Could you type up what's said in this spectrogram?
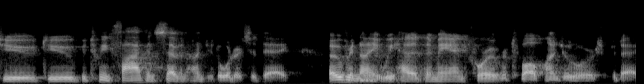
to do between five and 700 orders a day. Overnight, we had a demand for over 1,200 orders per day.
